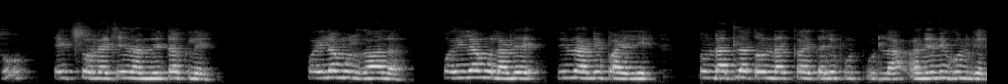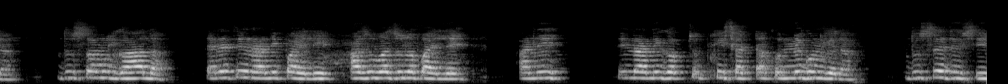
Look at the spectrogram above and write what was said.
थो एक सोन्याची नाणी टाकले. पहिला मुलगा आला. पहिल्या मुलाने ती नाणी पाहिली. तोंडातल्या तोंडात काहीतरी फुटफुटला आणि निघून गेला. दुसरा मुलगा आला. त्याने ती नाणी पाहिली आजूबाजूला पाहिले आणि ती नाणी गपचूप खिशात टाकून निघून गेला. दुसऱ्या दिवशी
